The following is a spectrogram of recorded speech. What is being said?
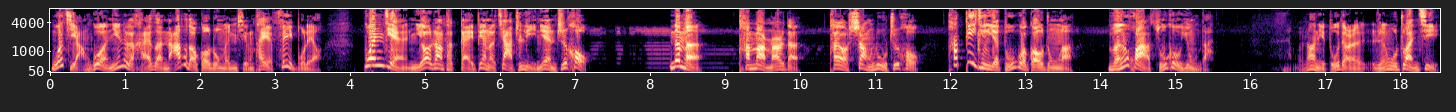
我讲过，您这个孩子拿不到高中文凭，他也废不了。关键你要让他改变了价值理念之后，那么他慢慢的，他要上路之后，他毕竟也读过高中了，文化足够用的。我让你读点人物传记。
